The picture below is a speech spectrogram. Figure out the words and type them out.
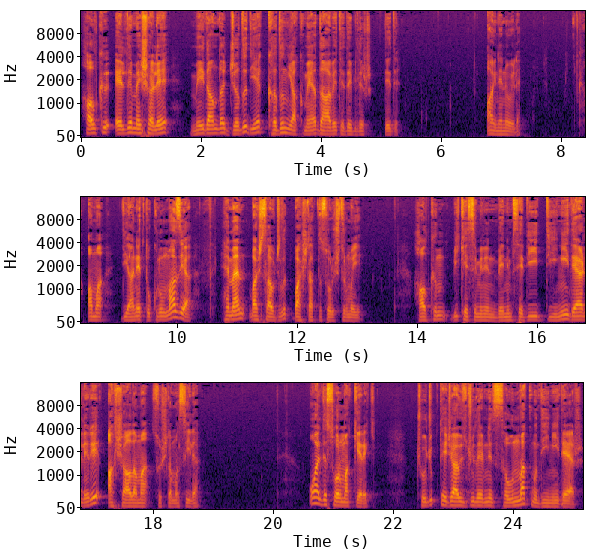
halkı elde meşale, meydanda cadı diye kadın yakmaya davet edebilir dedi. Aynen öyle. Ama Diyanet dokunulmaz ya hemen başsavcılık başlattı soruşturmayı. Halkın bir kesiminin benimsediği dini değerleri aşağılama suçlamasıyla. O halde sormak gerek. Çocuk tecavüzcülerini savunmak mı dini değer?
